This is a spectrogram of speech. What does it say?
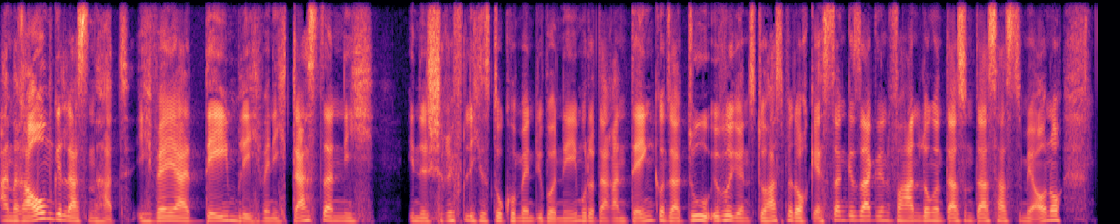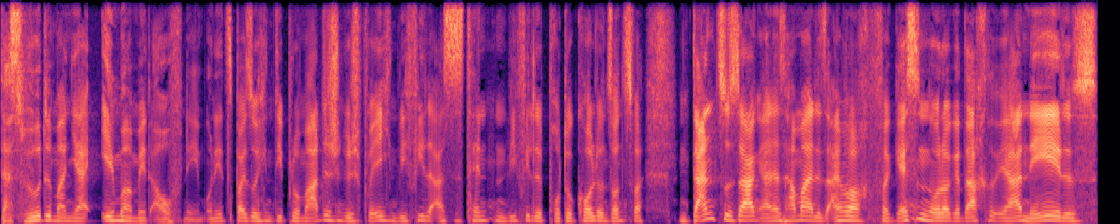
an Raum gelassen hat, ich wäre ja dämlich, wenn ich das dann nicht in ein schriftliches Dokument übernehme oder daran denke und sage, du, übrigens, du hast mir doch gestern gesagt in den Verhandlungen, das und das hast du mir auch noch. Das würde man ja immer mit aufnehmen. Und jetzt bei solchen diplomatischen Gesprächen, wie viele Assistenten, wie viele Protokolle und sonst was, und dann zu sagen, ja, das haben wir jetzt einfach vergessen oder gedacht, ja, nee, das,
